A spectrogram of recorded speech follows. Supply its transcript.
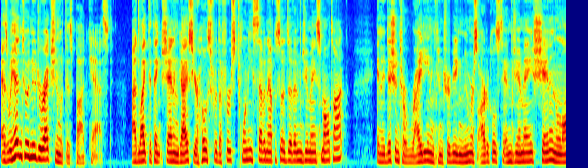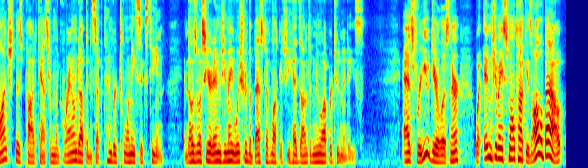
as we head into a new direction with this podcast. I'd like to thank Shannon Geis, your host for the first 27 episodes of MGMA Small Talk. In addition to writing and contributing numerous articles to MGMA, Shannon launched this podcast from the ground up in September 2016 and those of us here at MGMA wish her the best of luck as she heads on to new opportunities. As for you, dear listener, what MGMA Small Talk is all about,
